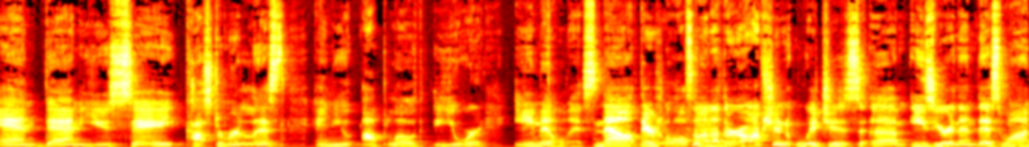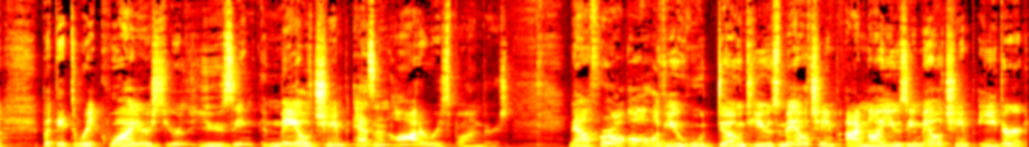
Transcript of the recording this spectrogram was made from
and then you say customer list and you upload your email list. Now, there's also another option which is um, easier than this one, but it requires you're using MailChimp as an autoresponders. Now, for all of you who don't use MailChimp, I'm not using MailChimp either.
